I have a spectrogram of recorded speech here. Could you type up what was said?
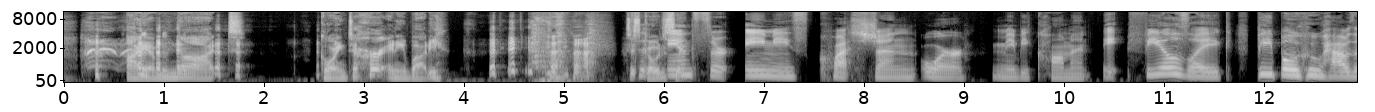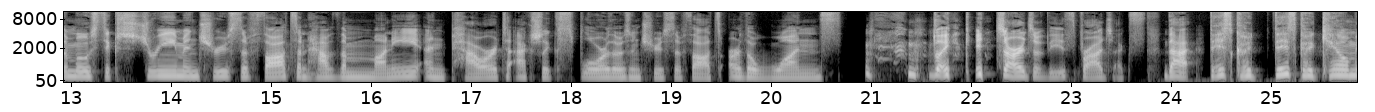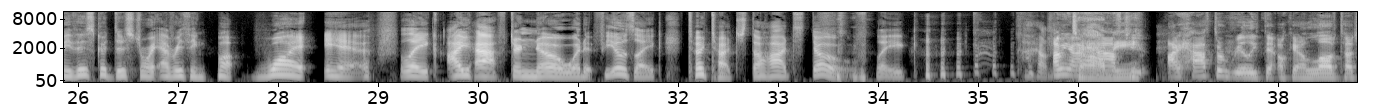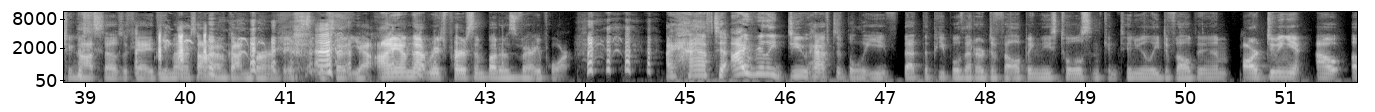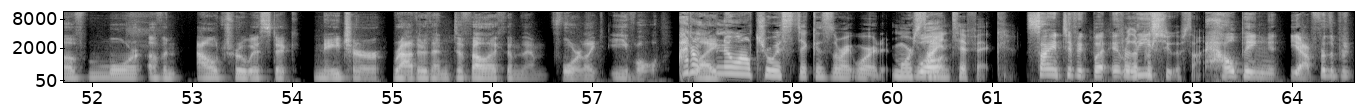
I am not going to hurt anybody. Just to go to sleep. Answer Amy's question or maybe comment. It feels like people who have the most extreme intrusive thoughts and have the money and power to actually explore those intrusive thoughts are the ones like in charge of these projects that this could this could kill me this could destroy everything but what if? Like i have to know what it feels like to touch the hot stove. Like I, I, mean Tommy. i have to i have to really think okay i love touching hot stoves okay? The amount of time i've gotten burned it's, it's a, yeah i am that rich person but it was very poor I have to I really do have to believe that the people that are developing these tools and continually developing them are doing it out of more of an altruistic nature rather than developing them for like evil. I don't like, know altruistic is the right word. More Well, scientific Scientific, but at for the least pursuit of science. helping yeah for the pr-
